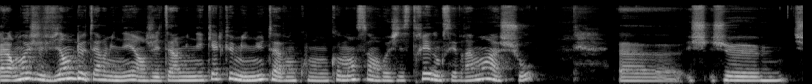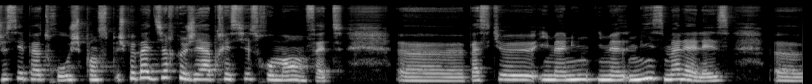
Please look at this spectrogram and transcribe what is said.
Alors moi, je viens de le terminer. Hein. J'ai terminé quelques minutes avant qu'on commence à enregistrer, donc c'est vraiment à chaud. Euh, je je sais pas trop. Je pense, je peux pas dire que j'ai apprécié ce roman en fait, euh, parce que il m'a mis, il m'a mise mal à l'aise, euh,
